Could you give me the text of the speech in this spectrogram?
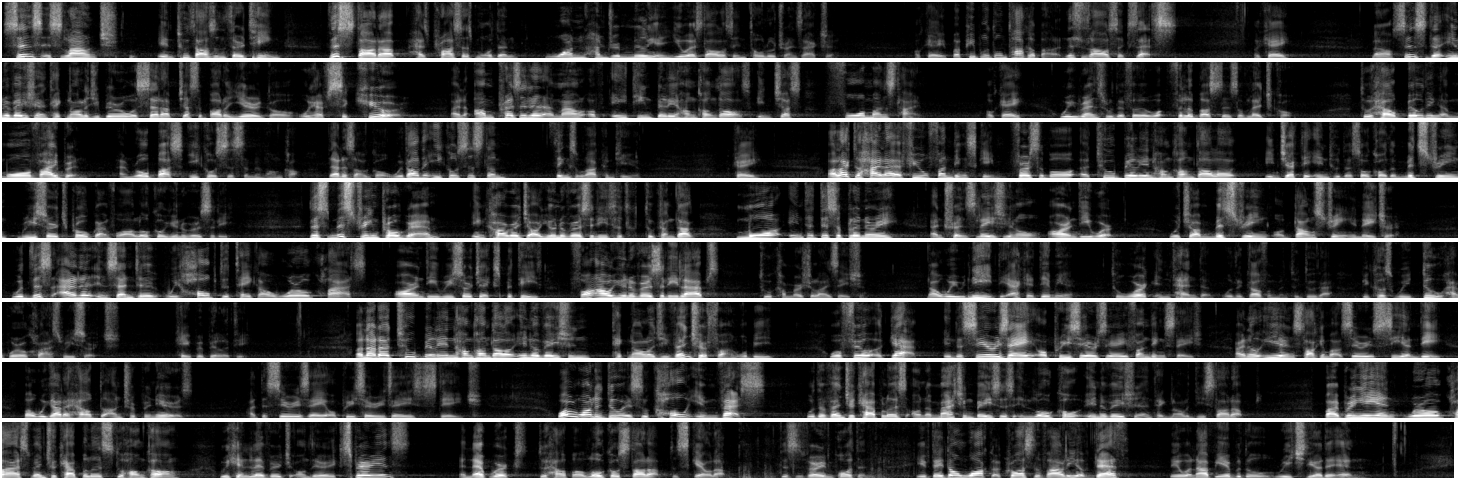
Since its launch in 2013, this startup has processed more than 100 million US dollars in total transaction. Okay, but people don't talk about it. This is our success. Okay, now since the Innovation and Technology Bureau was set up just about a year ago, we have secured an unprecedented amount of 18 billion Hong Kong dollars in just four months' time. Okay, we ran through the filibusters of LegCo to help building a more vibrant and robust ecosystem in Hong Kong. That is our goal. Without the ecosystem, things will not continue. Okay? I'd like to highlight a few funding schemes. First of all, a 2 billion Hong Kong dollar injected into the so-called midstream research program for our local university. This midstream program encourage our university to, to conduct more interdisciplinary and translational R&D work, which are midstream or downstream in nature. With this added incentive, we hope to take our world-class R&D research expertise from our university labs to commercialization. Now, we need the academia to work in tandem with the government to do that because we do have world-class research capability. Another 2 billion Hong Kong dollar innovation technology venture fund will, be, will fill a gap in the Series A or pre-Series A funding stage. I know Ian's talking about Series C and D, but we got to help the entrepreneurs at the Series A or pre-Series A stage. What we want to do is to co-invest with the venture capitalists on a matching basis in local innovation and technology startups. By bringing in world-class venture capitalists to Hong Kong, we can leverage on their experience and networks to help our local startup to scale up. This is very important. If they don't walk across the valley of death, they will not be able to reach the other end.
